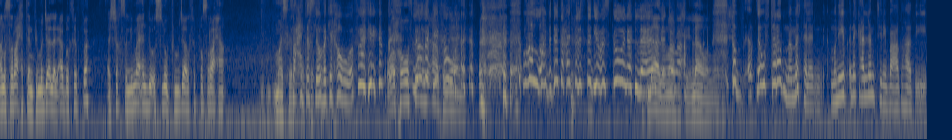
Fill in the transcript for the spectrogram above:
أنا صراحة في مجال ألعاب الخفة الشخص اللي ما عنده أسلوب في مجال الخفة صراحة ما يصير صح أنت. أسلوبك يخوف والله أسلوبك معاكم يخوف. يعني والله بديت أحس الاستديو مسكون ولا لا لا ما؟ في شيء لا والله طب لو افترضنا مثلا منيب أنك علمتني بعض هذه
